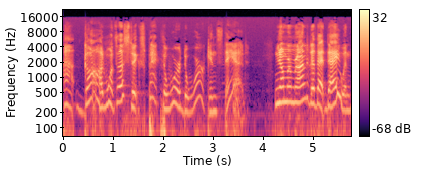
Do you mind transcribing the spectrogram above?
uh, God wants us to expect the word to work instead. You know, I'm reminded of that day when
